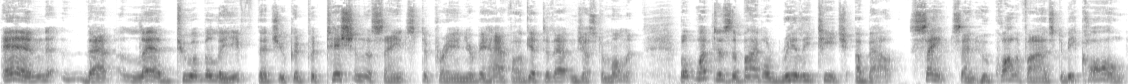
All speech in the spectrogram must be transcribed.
And that led to a belief that you could petition the saints to pray in your behalf. I'll get to that in just a moment. But what does the Bible really teach about saints and who qualifies to be called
